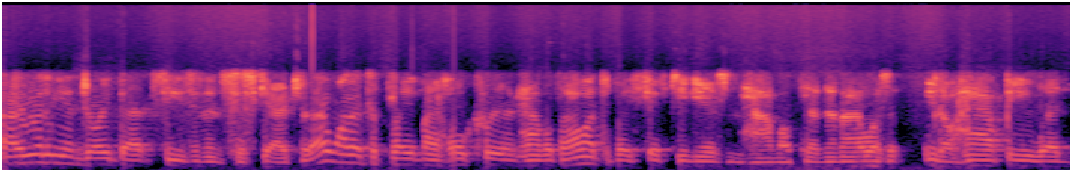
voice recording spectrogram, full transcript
I really enjoyed that season in Saskatchewan. I wanted to play my whole career in Hamilton. I wanted to play 15 years in Hamilton, and I wasn't, you know, happy when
